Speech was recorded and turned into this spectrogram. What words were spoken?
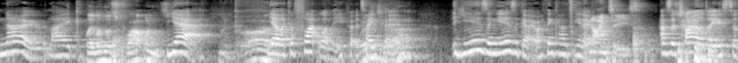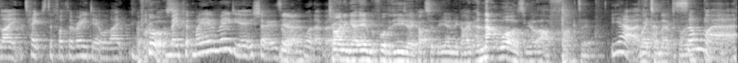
No, like. Like one of those flat ones. Yeah, Oh my god. yeah, like a flat one that you put a Where did tape you do in. Years and years ago, I think I, you know, 90s. as a child, I used to like tape stuff off the radio or like Of make, course. make up my own radio shows or Yeah. whatever. Trying to get in before the DJ cuts at the end and going, and that was, you know, oh, fucked it. yeah, I Wait think till next time. Somewhere,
